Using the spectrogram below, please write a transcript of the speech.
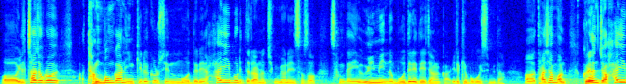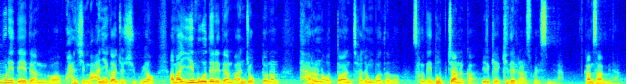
어, 1차적으로 당분간 인기를 끌 수 있는 모델이 하이브리드라는 측면에 있어서 상당히 의미 있는 모델이 되지 않을까 이렇게 보고 있습니다. 어, 다시 한번 그랜저 하이브리드에 대한 거 관심 많이 가져주시고요. 아마 이 모델에 대한 만족도는 다른 어떠한 차종보다도 상당히 높지 않을까 이렇게 기대를 할 수가 있습니다. 감사합니다.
